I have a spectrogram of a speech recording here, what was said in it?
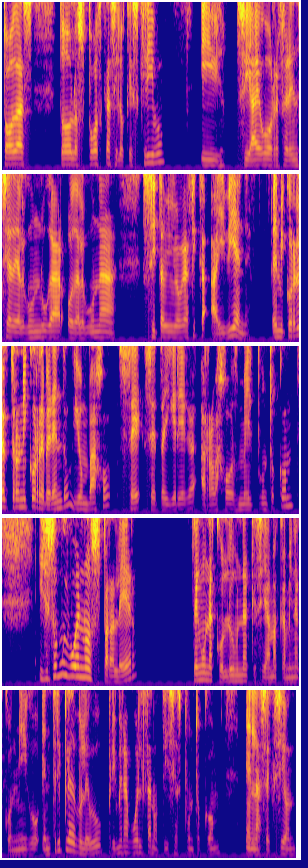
todas, todos los podcasts y lo que escribo. Y si hago referencia de algún lugar o de alguna cita bibliográfica, ahí viene. En mi correo electrónico reverendo-czy.com. Y si son muy buenos para leer, tengo una columna que se llama Camina conmigo en www.primeravueltanoticias.com en la sección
